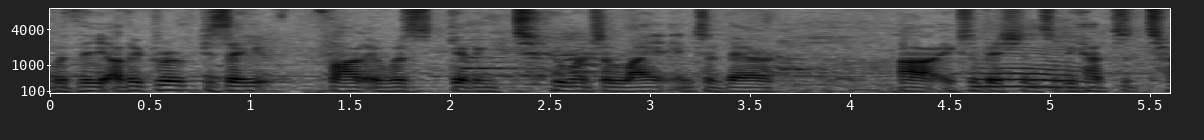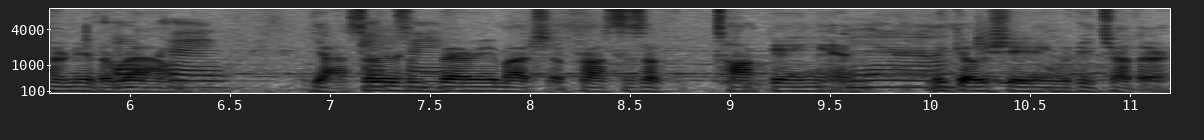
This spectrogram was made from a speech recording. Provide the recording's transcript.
with the other group because they thought it was giving too much light into their uh, exhibition, so we had to turn it around. Okay. Yeah, so there's Okay. very much a process of talking and Yeah. negotiating with each other.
